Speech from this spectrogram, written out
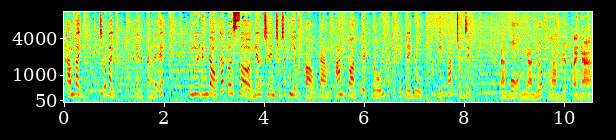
khám bệnh, chữa bệnh hay là tang lễ. Người đứng đầu các cơ sở nêu trên chịu trách nhiệm bảo đảm an toàn tuyệt đối và thực hiện đầy đủ các biện pháp chống dịch. Cán bộ nhà nước làm việc tại nhà.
